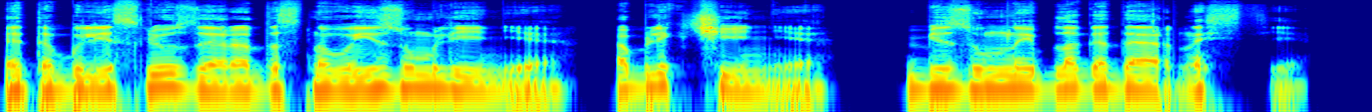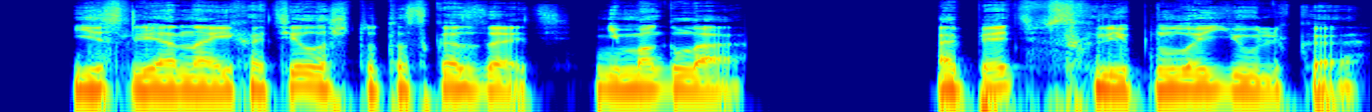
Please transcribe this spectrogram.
Это были слезы радостного изумления, облегчения, безумной благодарности. Если она и хотела что-то сказать, не могла. Опять всхлипнула Юлька.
